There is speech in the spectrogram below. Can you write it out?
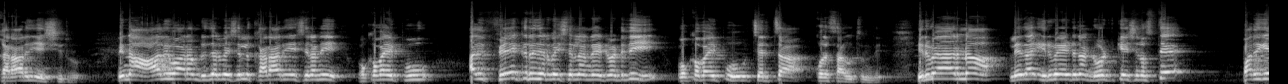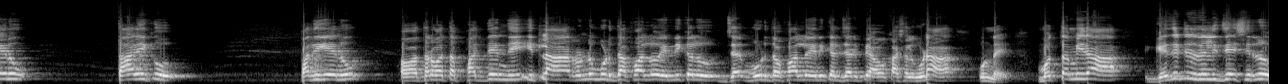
ఖరారు చేసిర్రు. నిన్న ఆదివారం రిజర్వేషన్లు ఖరారు చేసిరని ఒకవైపు అది ఫేక్ రిజర్వేషన్లు అనేటువంటిది ఒకవైపు చర్చ కొనసాగుతుంది. ఇరవై ఆరున లేదా ఇరవై ఏడున నోటిఫికేషన్ వస్తే పదిహేను తారీఖు పదిహేను తర్వాత పద్దెనిమిది ఇట్లా రెండు మూడు దఫాల్లో ఎన్నికలు జ మూడు దఫాల్లో ఎన్నికలు జరిపే అవకాశాలు కూడా ఉన్నాయి. మొత్తం మీద గెజెట్ రిలీజ్ చేసిర్రు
